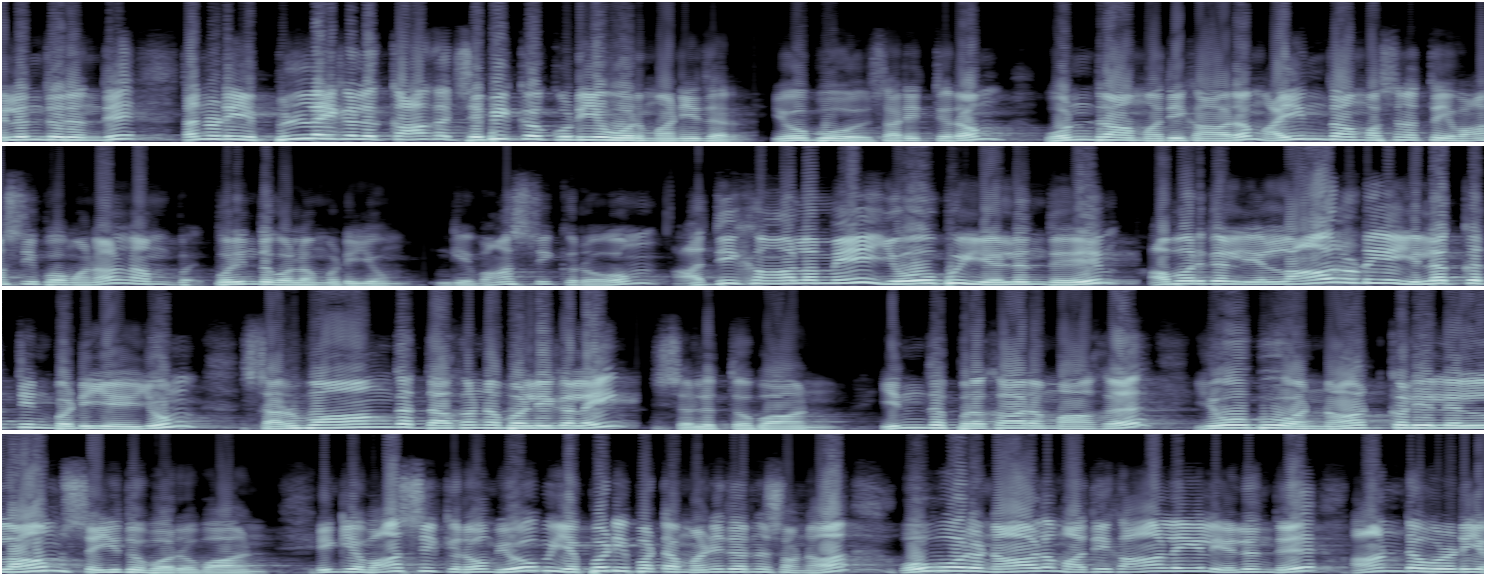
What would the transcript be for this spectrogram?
எழுந்திருந்து தன்னுடைய பிள்ளைகளுக்காக ஜெபிக்கக்கூடிய ஒரு மனிதர். யோபு சரித்திரம் ஒன்றாம் அதிகாரம் ஐந்தாம் வசனத்தை வாசிப்போமானால் நாம் புரிந்து கொள்ள முடியும். இங்கே வாசிக்கிறோம் அதிகாலமே யோபு எழுந்து அவர்கள் எல்லாருடைய இலக்கத்தின்படியேயும் சர்வாங்க தகன பலிகளை செலுத்துவான். இந்த பிரகாரமாக யோபு அந்நாட்களில் எல்லாம் செய்து வருவான். இங்கே வாசிக்கிறோம் யோபு எப்படிப்பட்ட மனிதர்னு சொன்னா ஒவ்வொரு நாளும் அதிகாலையில் எழுந்து ஆண்டவருடைய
